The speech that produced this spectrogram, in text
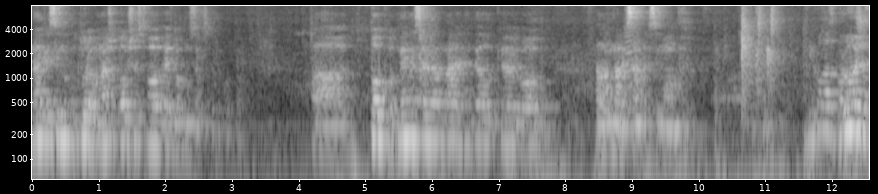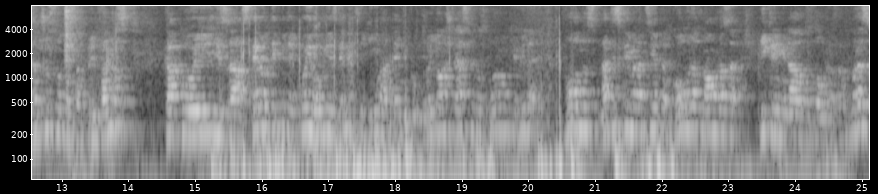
најагресивна култура во нашето општество е токму српската култура. А, толку од мене се нареден дел ќе го дадам на Александар Симонов. Никола зборуваше за чувството за припадност, како и за стереотипите кои овие земјаци имаат едни кон други. она што јас ќе го зборувам ќе биде во однос на дискриминацијата, говорот на омраза и криминалот од омраза. Врз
